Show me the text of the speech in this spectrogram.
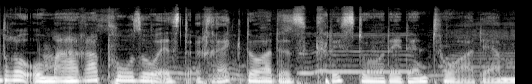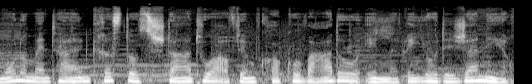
Padre Omar Raposo ist Rektor des Cristo Redentor, der monumentalen Christusstatue auf dem Corcovado in Rio de Janeiro.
